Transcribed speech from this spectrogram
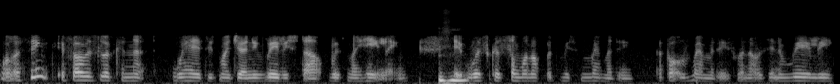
Well, I think if I was looking at where did my journey really start with my healing, it was because someone offered me some remedies, a bottle of remedies, when I was in a really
